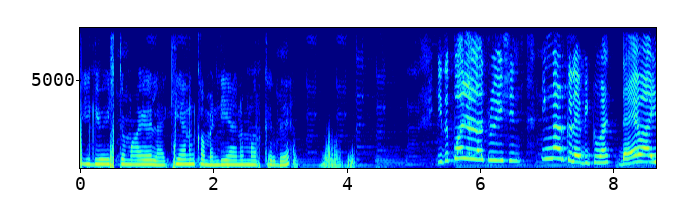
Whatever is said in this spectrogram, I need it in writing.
വീഡിയോ ഇഷ്ടമായ ലൈക്ക് ചെയ്യാനും കമന്റ് ചെയ്യാനും മറക്കരുത്. ഇതുപോലെയുള്ള ക്രിയേഷൻ നിങ്ങൾക്ക് ലഭിക്കുവാൻ ദയവായി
